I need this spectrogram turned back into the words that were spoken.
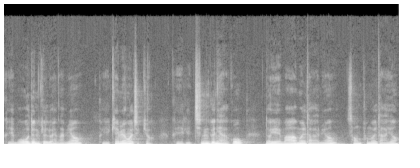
그의 모든 길로 행하며 그의 계명을 지켜 그에게 친근히 하고 너희의 마음을 다하며 성품을 다하여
